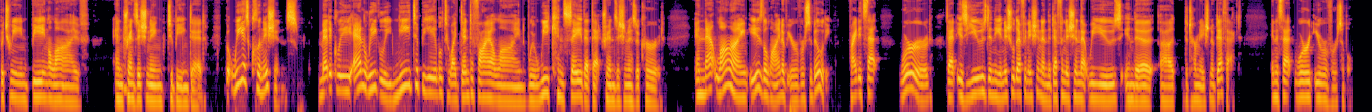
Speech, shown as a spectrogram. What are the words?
between being alive and transitioning to being dead. But we as clinicians, medically and legally, need to be able to identify a line where we can say that that transition has occurred. And that line is the line of irreversibility, right? It's that word that is used in the initial definition and the definition that we use in the uh, Determination of Death Act. And it's that word irreversible.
